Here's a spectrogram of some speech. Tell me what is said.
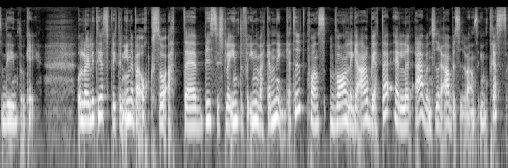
så det är inte okej. Okay. Och lojalitetsplikten innebär också att eh, bisysslor inte får inverka negativt på ens vanliga arbete eller äventyra arbetsgivarens intresse.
